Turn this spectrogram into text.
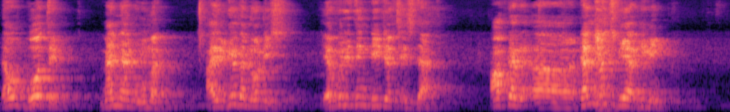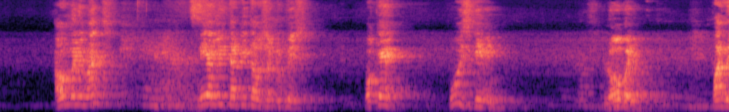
Now both men and women. I will give the notice. Everything details is there. After uh, 10 months we are giving. How many months? Nearly 30,000 rupees. Okay who is giving nobody for the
